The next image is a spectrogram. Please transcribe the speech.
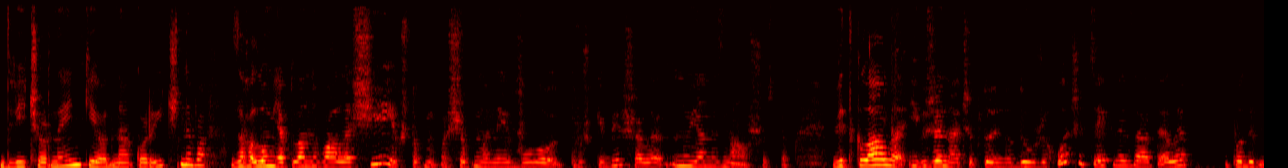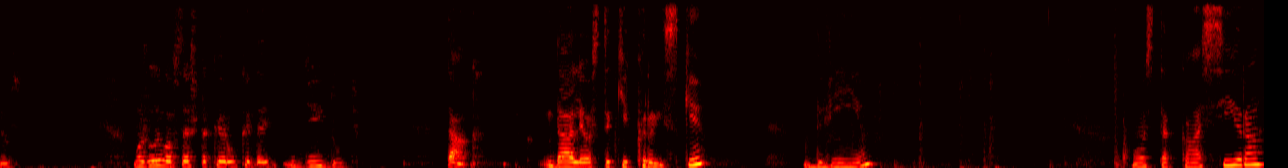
Дві чорненькі, одна коричнева. Загалом я планувала ще, якщо б- щоб в мене їх було трошки більше, але ну я не знала щось так. Відклала і вже начебто не дуже хочеться їх в'язати, але подивлюсь. Можливо, все ж таки руки дійдуть. Так, далі ось такі криски. Дві. Ось така сіра,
